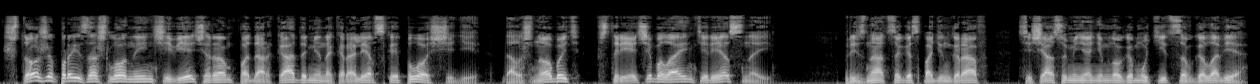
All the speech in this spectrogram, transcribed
что же произошло нынче вечером под аркадами на Королевской площади? Должно быть, встреча была интересной». «Признаться, господин граф, сейчас у меня немного мутится в голове.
